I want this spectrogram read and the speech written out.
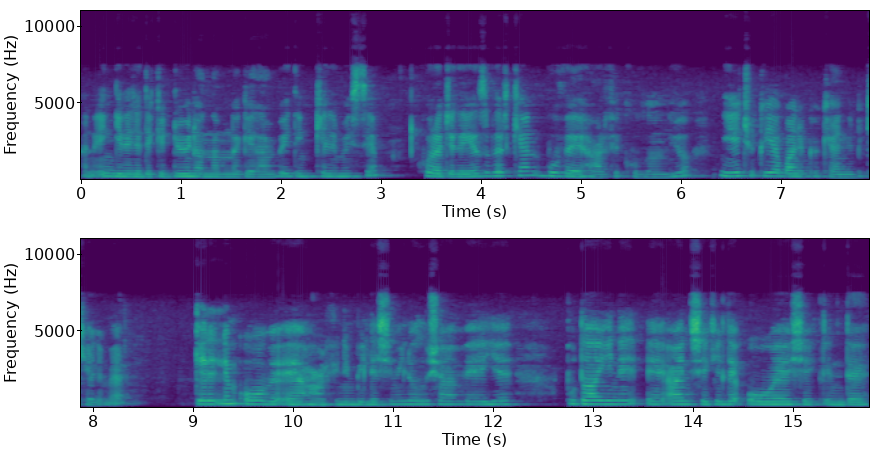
hani İngilizce'deki düğün anlamına gelen wedding kelimesi Korece'de yazılırken bu V harfi kullanılıyor. Niye? Çünkü yabancı kökenli bir kelime. Gelelim O ve E harfinin birleşimiyle oluşan V'ye. Bu da yine e, aynı şekilde OE şeklinde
